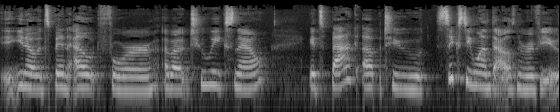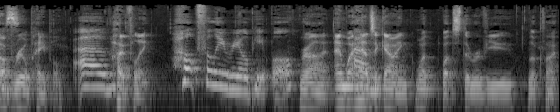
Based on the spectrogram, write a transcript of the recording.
you know, it's been out for about two weeks now. It's back up to 61,000 reviews. Of real people, Um, hopefully. Hopefully, real people. Right, and what, how's Um, it going? What, what's the review look like?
